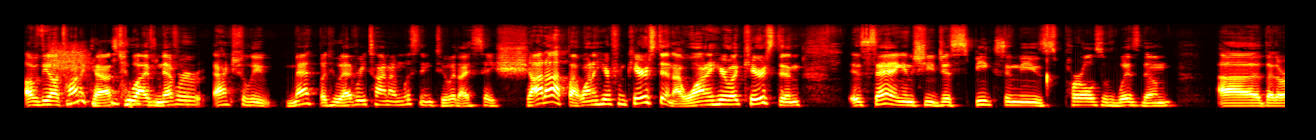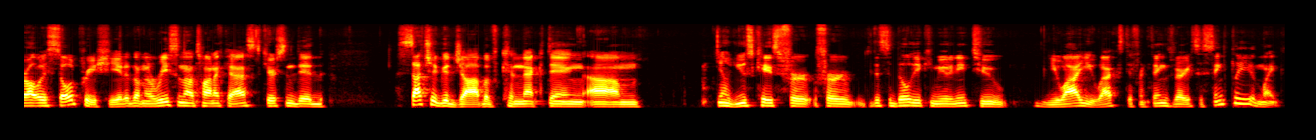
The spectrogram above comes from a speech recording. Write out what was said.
of the Autonocast, who I've never actually met, but who every time I'm listening to it, I say, shut up. I want to hear from Kirsten. I want to hear what Kirsten is saying. And she just speaks in these pearls of wisdom uh, that are always so appreciated. On the recent Autonocast, Kirsten did such a good job of connecting, um, you know, use case for, for disability community to UI, UX, different things very succinctly in like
